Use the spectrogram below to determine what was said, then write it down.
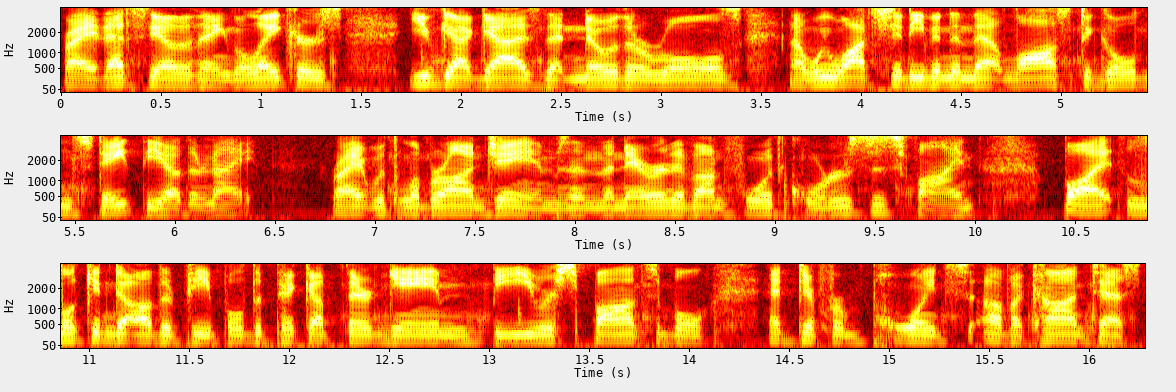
Right, that's the other thing. The Lakers, you've got guys that know their roles. And we watched it even in that loss to Golden State the other night right, with LeBron James. And the narrative on fourth quarters is fine, but looking to other people to pick up their game, be responsible at different points of a contest.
